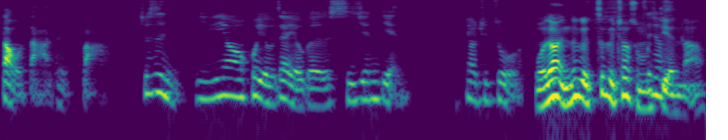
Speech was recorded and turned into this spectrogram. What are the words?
到达的吧？就是一定要会有在有个时间点要去做我知道你那个这个叫什么点啊？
